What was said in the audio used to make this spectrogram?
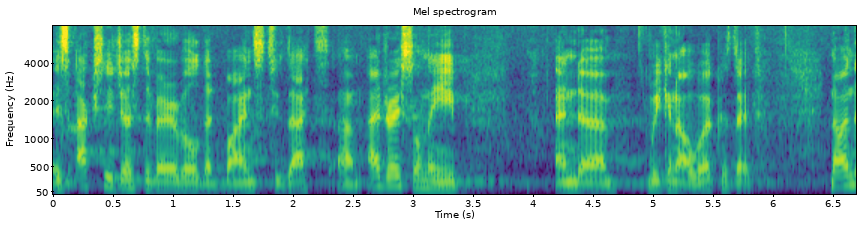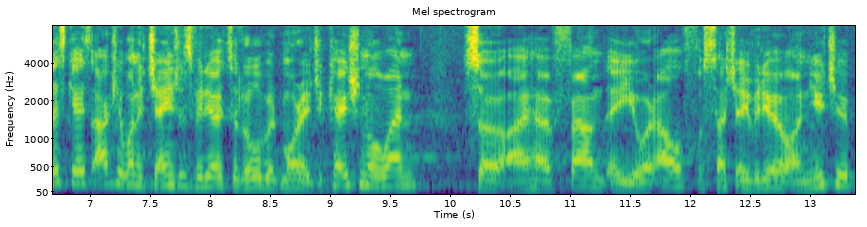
is actually just the variable that binds to that um, address on the heap, and uh, we can now work with it. Now in this case, I actually want to change this video to a little bit more educational one. So I have found a URL for such a video on YouTube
